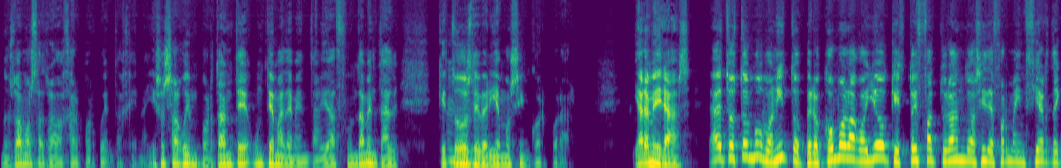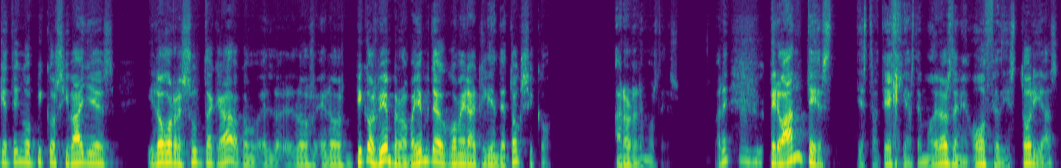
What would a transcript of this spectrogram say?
nos vamos a trabajar por cuenta ajena. Y eso es algo importante, un tema de mentalidad fundamental que todos deberíamos incorporar. Y ahora me dirás, ah, esto, es muy bonito, pero ¿cómo lo hago yo que estoy facturando así de forma incierta y que tengo picos y valles y luego resulta que, claro, los, los picos bien, pero los valles me tengo que comer al cliente tóxico? Ahora hablaremos de eso. ¿vale? Pero antes de estrategias, de modelos de negocio, de historias,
